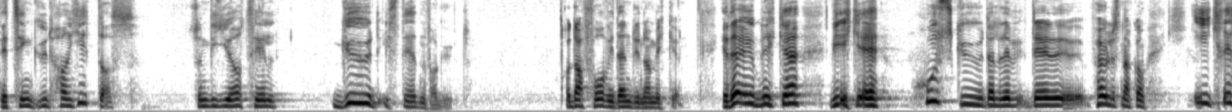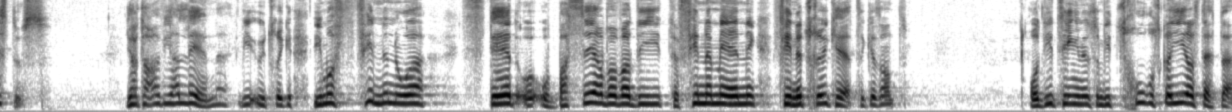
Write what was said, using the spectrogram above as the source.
Det er ting Gud har gitt oss, som vi gjør til Gud istedenfor Gud. Og da får vi den dynamikken. I det øyeblikket vi ikke er hos Gud, eller det, det Paulus snakker om, i Kristus, ja, da er vi alene. Vi uttrykker. Vi må finne noe sted å, å basere vår verdi, til å finne mening, finne trygghet. ikke sant? Og de tingene som vi tror skal gi oss dette,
